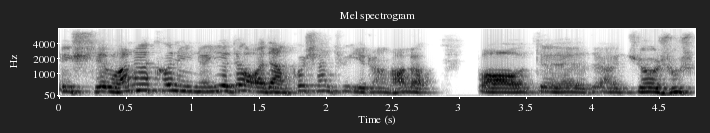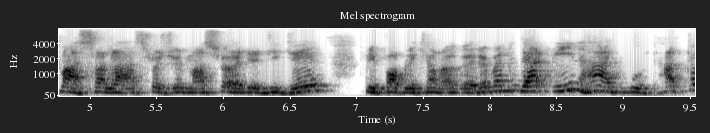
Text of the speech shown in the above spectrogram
اشتباه نکنین. یه آدم کشن تو ایران. حالا با جورجوش مسئله هست راجع مسائل دیگه ریپابلیکان ها غیره. ولی در این حد بود. حتی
